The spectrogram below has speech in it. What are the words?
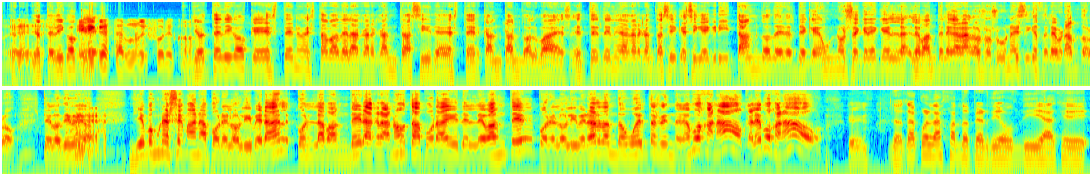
Pero eh, yo te digo tiene que- que estar uno eufórico. Yo te digo que este no estaba de la garganta así de Esther cantando al Baes. Este tenía la garganta así que sigue gritando de, de que aún no se cree que el Levante le gana a los Osuna y sigue celebrándolo. Te lo digo yo. Llevo una semana por el Oliveral con la bandera granota por ahí del Levante, por el Oliveral dando vueltas diciendo, ¡le hemos ganado! ¡Que le hemos ganado! ¿Qué? ¿No te acuerdas cuando perdió un día que,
